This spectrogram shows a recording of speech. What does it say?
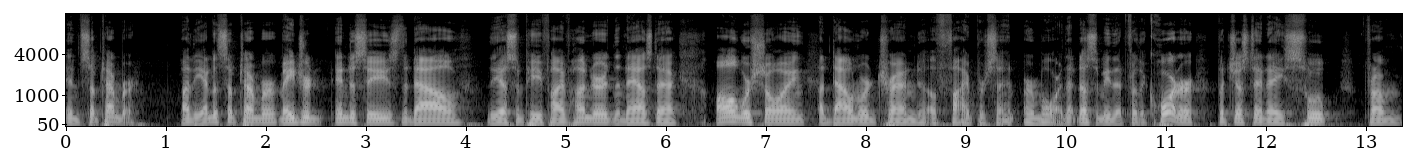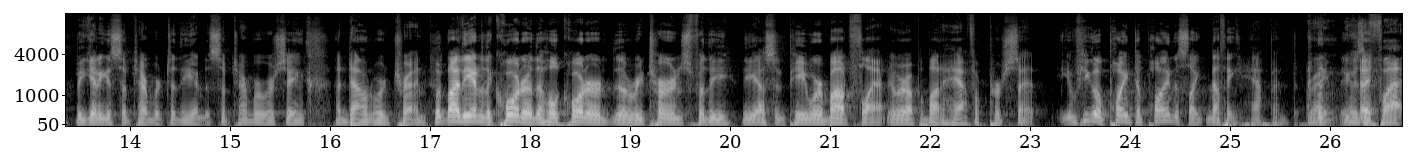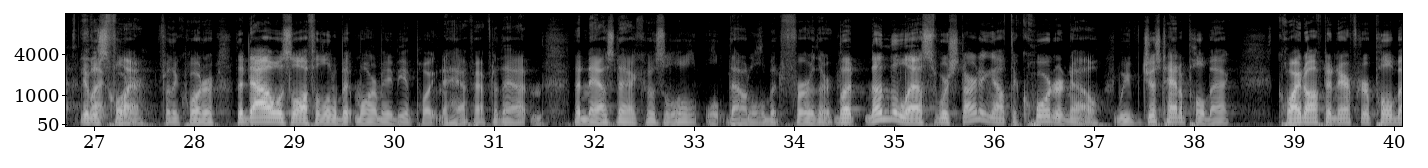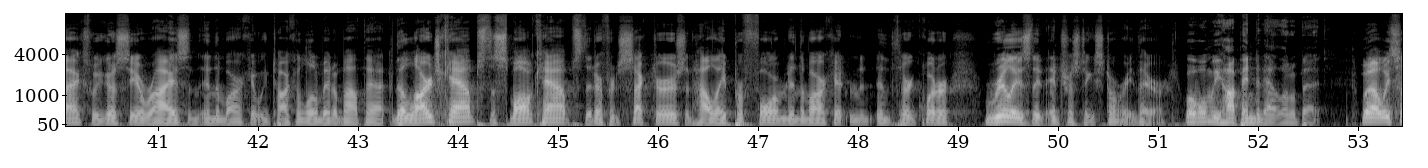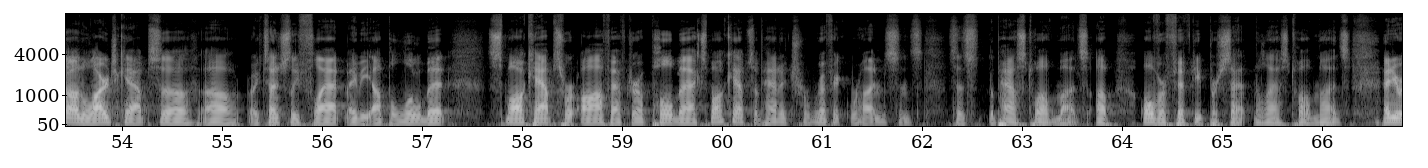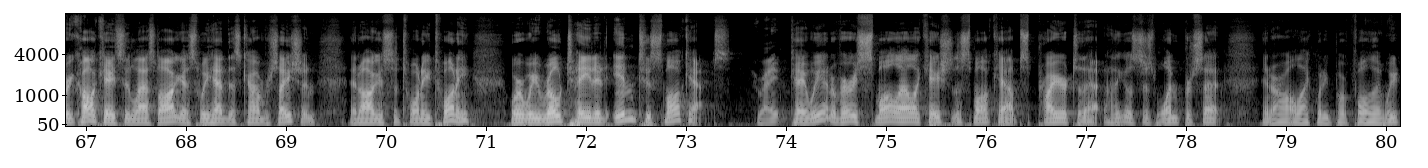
in September. By the end of September, major indices, the Dow, the S&P 500, the Nasdaq, all were showing a downward trend of 5% or more. That doesn't mean that for the quarter, but just in a swoop from beginning of September to the end of September. We're seeing a downward trend. But by the end of the quarter, the whole quarter, the returns for the, the S&P were about flat. They were up about a half a percent. If you go point to point, it's like nothing happened. Right. It was a flat. It was flat for the quarter. The Dow was off a little bit more, maybe a point and a half after that, and the Nasdaq was a little down a little bit further. But nonetheless, we're starting out the quarter now. We've just had a pullback. Quite often after pullbacks, we go see a rise in, in, the market. We talk a little bit about that. The large caps, the small caps, the different sectors, and how they performed in the market in, in the third quarter really is an interesting story there. Well, when we hop into that a little bit. Well, we saw the large caps uh, uh, essentially flat, maybe up a little bit. Small caps were off after a pullback. Small caps have had a terrific run since since the past 12 months, up over 50% in the last 12 months. And you recall, Casey, last August we had this conversation in August of 2020 where we rotated into small caps. Right. Okay, we had a very small allocation of small caps prior to that. I think it was just 1% in our all equity portfolio. We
